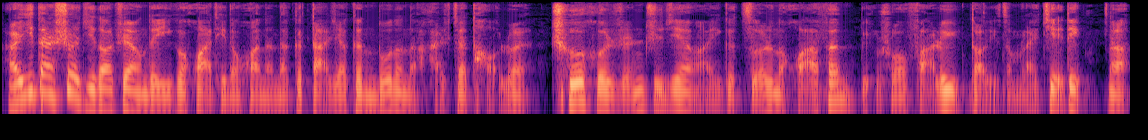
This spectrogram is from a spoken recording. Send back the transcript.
而一旦涉及到这样的一个话题的话呢，那个大家更多的呢还是在讨论车和人之间啊一个责任的划分，比如说法律到底怎么来界定啊。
